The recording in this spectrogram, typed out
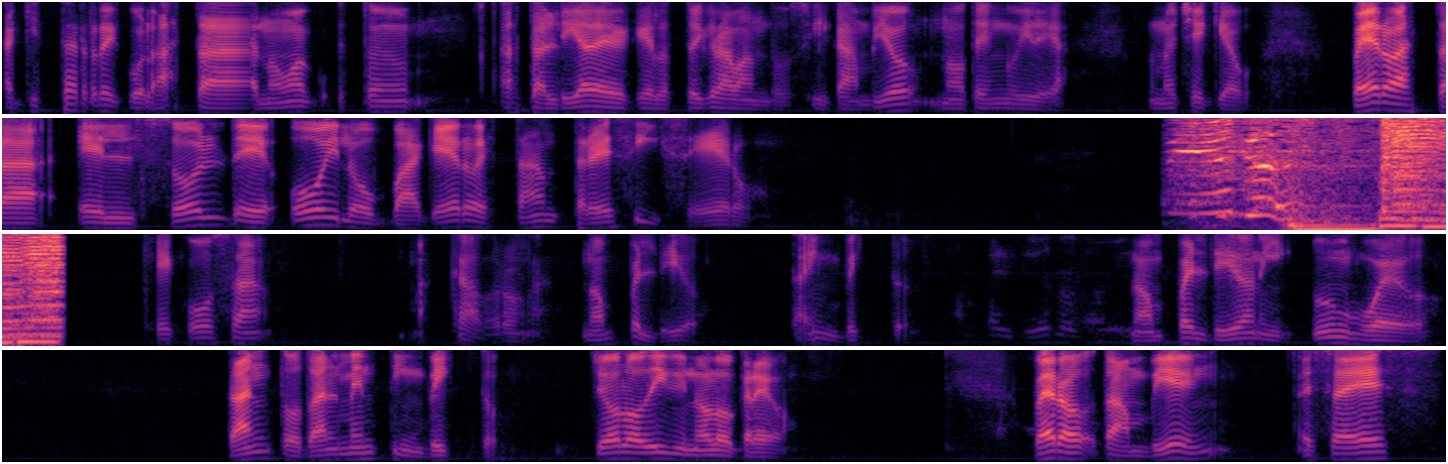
Aquí está el récord, hasta, no, hasta el día de que lo estoy grabando. Si cambió, no tengo idea, no he chequeado. Pero hasta el sol de hoy, los vaqueros están 3 y 0. Qué cosa más cabrona. No han perdido. Están invictos. No han perdido ni un juego. Están totalmente invictos. Yo lo digo y no lo creo. Pero también, esa es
